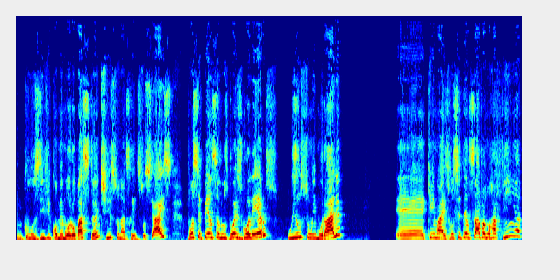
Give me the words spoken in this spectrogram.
inclusive comemorou bastante isso nas redes sociais. Você pensa nos dois goleiros, Wilson e Muralha. É, quem mais? Você pensava no Rafinha,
